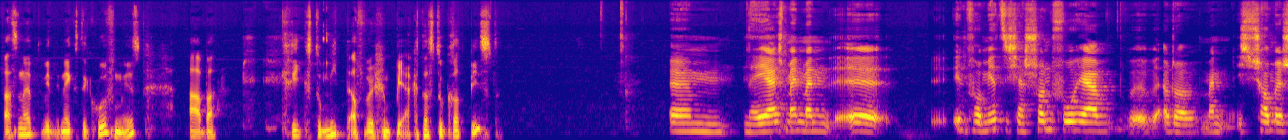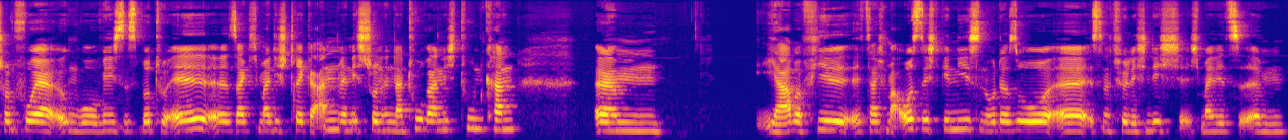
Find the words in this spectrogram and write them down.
weiß nicht, wie die nächste Kurven ist, aber kriegst du mit, auf welchem Berg, dass du gerade bist? Ähm, naja, ich meine, man äh, informiert sich ja schon vorher, äh, oder man, ich schaue mir schon vorher irgendwo wenigstens virtuell, äh, sage ich mal, die Strecke an, wenn ich es schon in Natura nicht tun kann. Ähm, ja, aber viel, sag ich mal, Aussicht genießen oder so äh, ist natürlich nicht. Ich meine, jetzt ähm,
